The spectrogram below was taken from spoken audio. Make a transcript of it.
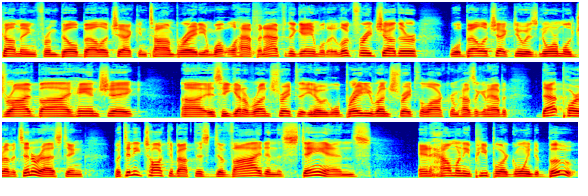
coming from Bill Belichick and Tom Brady, and what will happen after the game. Will they look for each other? Will Belichick do his normal drive-by handshake? Uh, is he going to run straight to you know? Will Brady run straight to the locker room? How's it going to happen? That part of it's interesting. But then he talked about this divide in the stands and how many people are going to boo,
